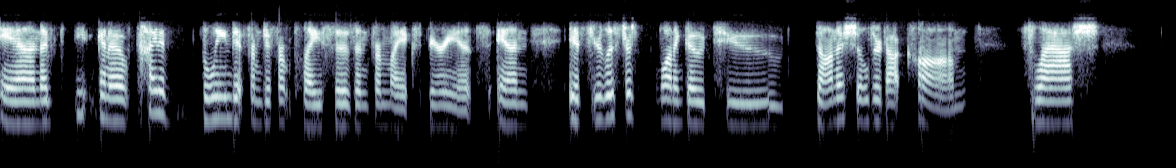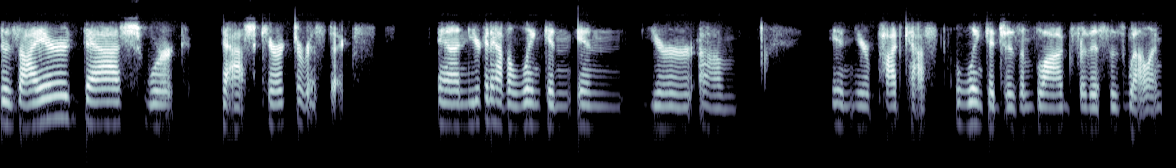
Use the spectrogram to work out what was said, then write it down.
and I've you know kind of gleaned it from different places and from my experience. And if your listeners want to go to donnaschilder.com slash desired dash work dash characteristics and you're going to have a link in in your um, in your podcast linkages and blog for this as well. I'm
